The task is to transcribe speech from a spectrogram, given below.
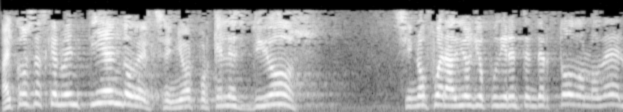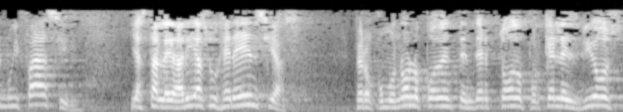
Hay cosas que no entiendo del Señor porque Él es Dios. Si no fuera Dios yo pudiera entender todo lo de Él muy fácil y hasta le daría sugerencias. Pero como no lo puedo entender todo porque Él es Dios,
